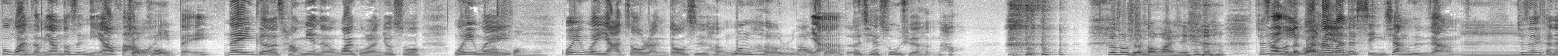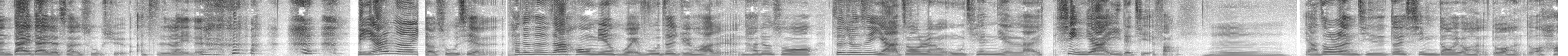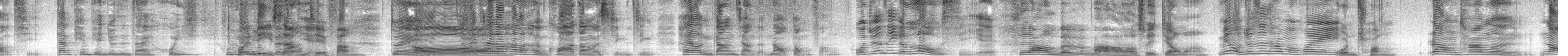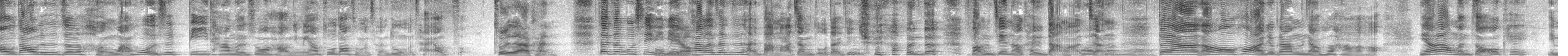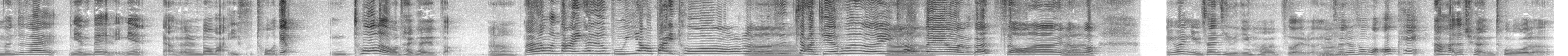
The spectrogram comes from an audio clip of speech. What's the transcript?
不管怎么样，都是你要罚我一杯。那一个场面呢，外国人就说：“我以为，哦、我以为亚洲人都是很温和儒雅，而且数学很好。”跟数学有什么关系？就是以为他们的形象是这样子，嗯、就是可能呆呆的算数学吧之类的。李安呢有出现，他就是在后面回复这句话的人，他就说：“这就是亚洲人五千年来性压抑的解放。”嗯，亚洲人其实对性都有很多很多好奇，但偏偏就是在婚 婚礼上解放，对，哦、就会看到他们很夸张的行径。还有你刚刚讲的闹洞房，我觉得是一个陋习耶，是让他们没办法好好睡觉吗？没有，就是他们会滚床，让他们闹到就是真的很晚，或者是逼他们说好，你们要做到什么程度，我们才要走。做给大家看，在这部戏里面，他们甚至还把麻将桌带进去他们的房间，然后开始打麻将。哦、对啊，然后后来就跟他们讲说：“好好好，你要让我们走，OK？你们就在棉被里面，两个人都把衣服脱掉，你脱了我才可以走。”嗯，然后他们那一开始就不要，拜托，我们只是假结婚而已，嗯、靠背哦，你们赶快走啦！你想说，嗯、因为女生其实已经喝醉了，女生就说我 OK，然后他就全脱了。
